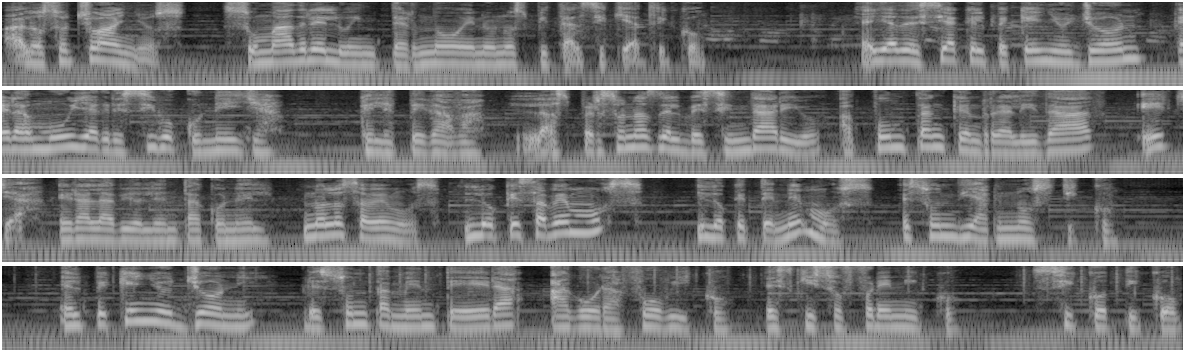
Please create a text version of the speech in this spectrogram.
A los ocho años, su madre lo internó en un hospital psiquiátrico. Ella decía que el pequeño John era muy agresivo con ella, que le pegaba. Las personas del vecindario apuntan que en realidad ella era la violenta con él. No lo sabemos. Lo que sabemos y lo que tenemos es un diagnóstico el pequeño Johnny presuntamente era agorafóbico, esquizofrénico, psicótico.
